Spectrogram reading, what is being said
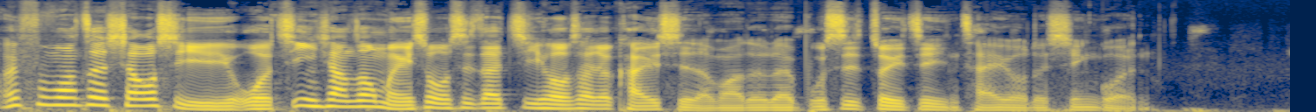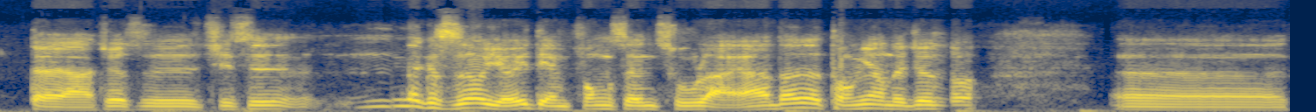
哎，富邦这个消息，我印象中没错，是在季后赛就开始了嘛，对不对？不是最近才有的新闻。对啊，就是其实那个时候有一点风声出来啊，但是同样的就是说。呃，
